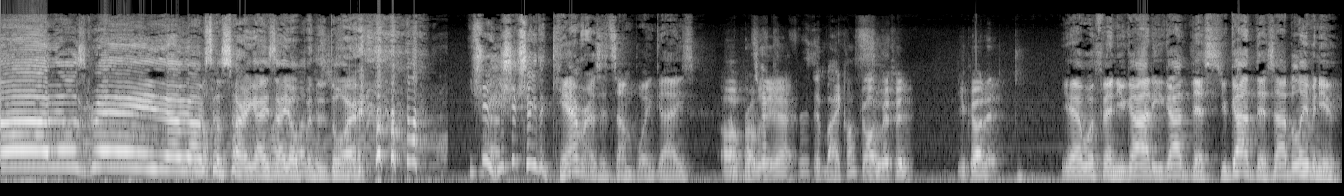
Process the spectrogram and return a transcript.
Ah, that was great. Oh, I'm so sorry, guys. I opened the door. you should you should check the cameras at some point, guys. Oh, probably yeah. Through them, but Go on. Whiffen. You got it. Yeah, Whiffen, you got it. You got this. You got this. I believe in you.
